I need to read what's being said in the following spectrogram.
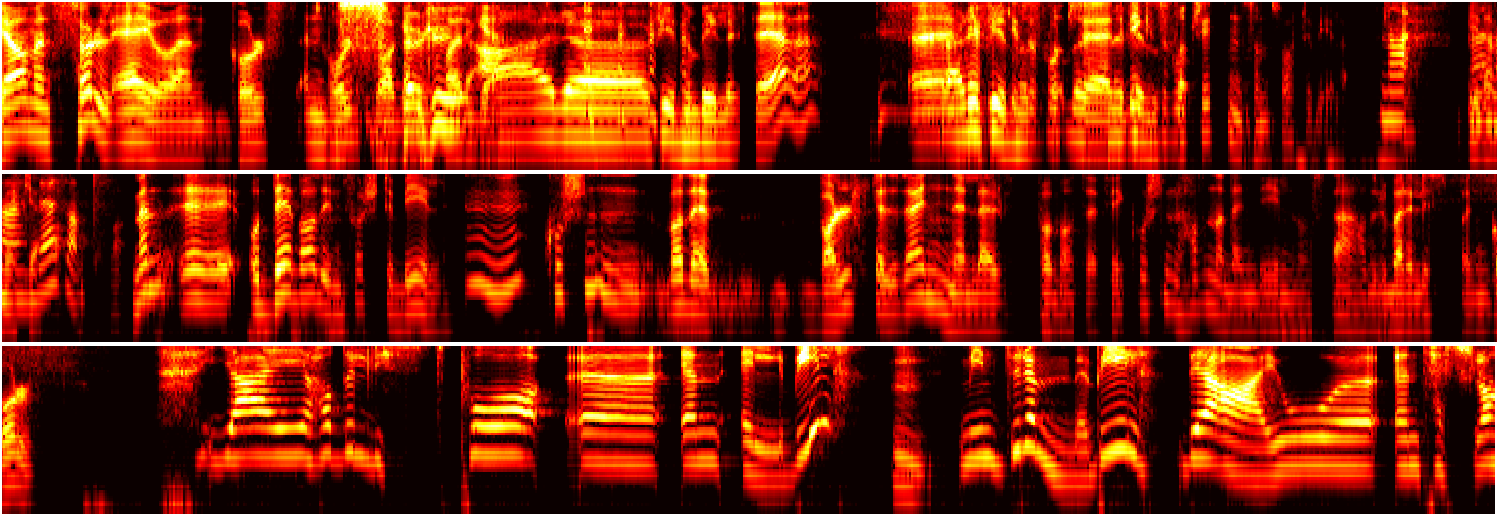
Ja, men sølv er jo en Golf, en Volkswagen Sølv er uh, fine biler. Det er det. Eh, er de blir ikke så fort, de det ikke så fort skitten som svarte biler. Nei, nei, Biler nei, det er sant. Men, eh, og det var din første bil. Mm. Hvordan var det, Valgte du den, eller på en måte, hvordan havna den bilen hos deg? Hadde du bare lyst på en Golf? Jeg hadde lyst på eh, en elbil. Mm. Min drømmebil, det er jo eh, en Tesla.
